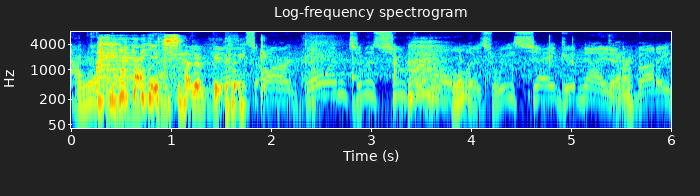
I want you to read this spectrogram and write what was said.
I knew I'd out. you just had a feeling. Dolphins are going to the Super Bowl as we say goodnight, everybody.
